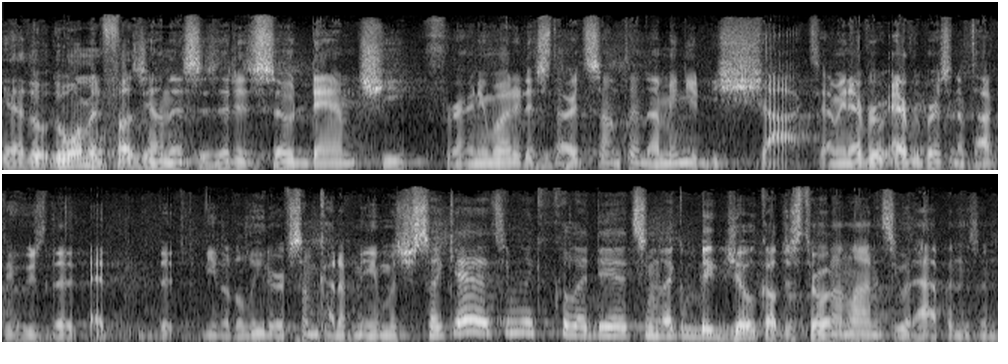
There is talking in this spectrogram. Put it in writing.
Yeah, the, the warm and fuzzy on this is it is so damn cheap for anybody to start something. I mean, you'd be shocked. I mean, every every person I've talked to who's the, at, the you know the leader of some kind of meme was just like, yeah, it seemed like a cool idea. It seemed like a big joke. I'll just throw it online and see what happens. And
